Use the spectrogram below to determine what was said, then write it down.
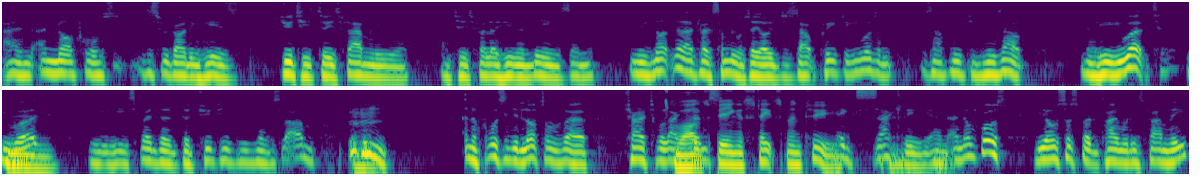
and and not of course disregarding his duties to his family and to his fellow human beings. And he was not, you know, like some people say, oh, he's just out preaching. He wasn't just out preaching. He was out you know, he, he worked. He worked. He, he spread the, the true teachings of Islam. and of course, he did lots of uh, charitable actions. Whilst being a statesman too. Exactly. And, and of course, he also spent time with his family.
